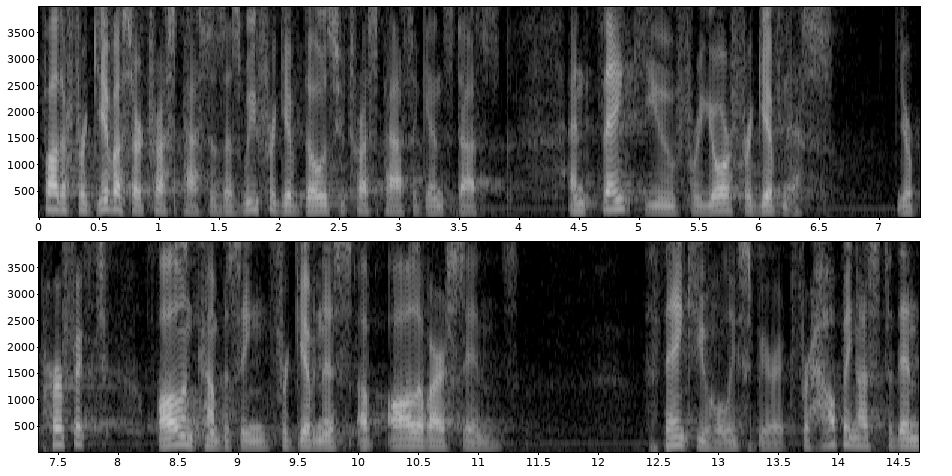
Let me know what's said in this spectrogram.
Father, forgive us our trespasses as we forgive those who trespass against us. And thank you for your forgiveness, your perfect, all encompassing forgiveness of all of our sins. Thank you, Holy Spirit, for helping us to then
